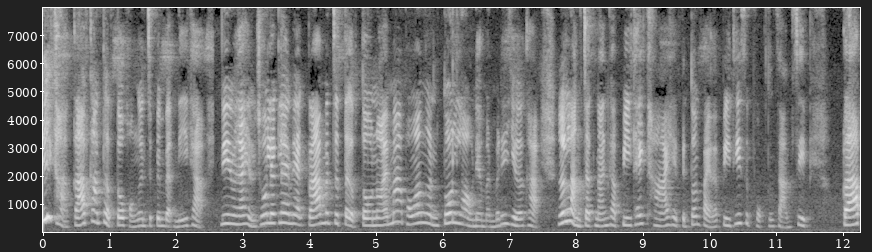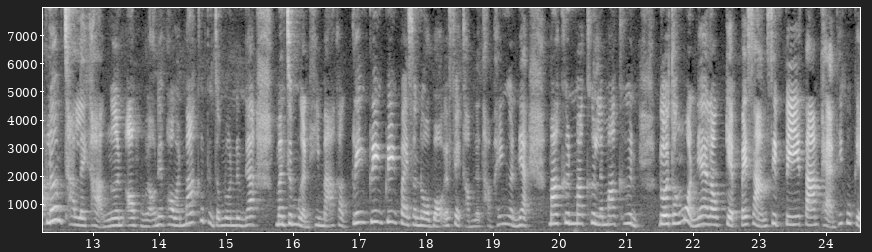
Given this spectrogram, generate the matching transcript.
นี่ค่ะกราฟการเติบโตของเงินจะเป็นแบบนี้ค่ะ นี่นะคะเห็นช่วงแรกๆเนี่ยกราฟมันจะเติบโตน้อยมากเพราะว่าเงินต้นเราเนี่ยมันไม่ได้เยอะค่ะ แล้วหลังจากนั้นค่ะปีท้ายๆเห็นเป็นต้นไปนะปีที่ 16ถึง30 กราฟเริ่มชันเลยค่ะ เงินออมของเราเนี่ยพอมันมากขึ้นถึงจำนวนหนึ่งเนี่ยมันจะเหมือนหิมะค่ะกลิ้งกลิ้งกลิ้งไปสโนบอลเอฟเฟกต์ค่ะมันจะทำให้เงินเนี่ยมากขึ้นมากขึ้นและมากขึ้น โดยทั้งหมดเนี่ยเราเก็บไป 30 ปี ตามแผนที่ครูเก๋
